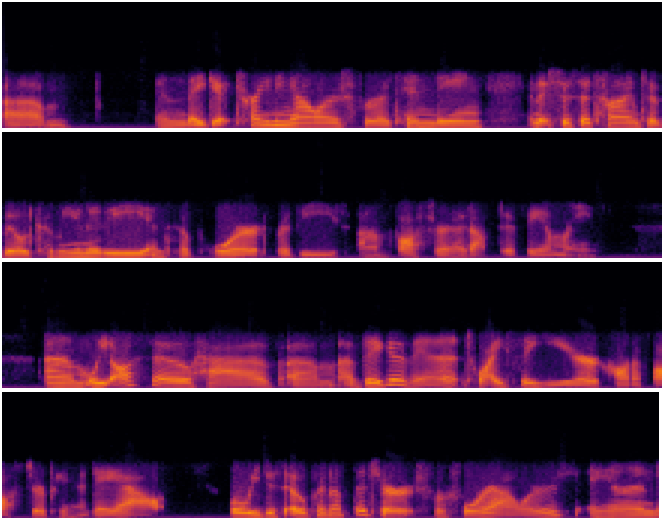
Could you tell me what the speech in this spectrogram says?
um, and they get training hours for attending. And it's just a time to build community and support for these um, foster and adoptive families. Um, we also have um, a big event twice a year called a Foster Parent Day Out where we just open up the church for four hours and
